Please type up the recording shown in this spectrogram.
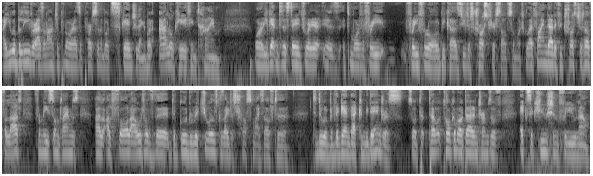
Are you a believer as an entrepreneur, as a person, about scheduling, about allocating time, or are you getting to the stage where it's more of a free free for all because you just trust yourself so much? Because I find that if you trust yourself a lot, for me sometimes I'll, I'll fall out of the the good rituals because I just trust myself to to do it. But again, that can be dangerous. So t- tell, talk about that in terms of execution for you now.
